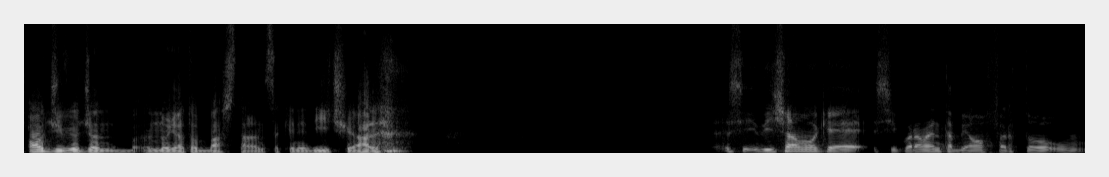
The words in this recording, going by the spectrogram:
oggi vi ho già annoiato abbastanza, che ne dici? Sì, diciamo che sicuramente abbiamo offerto un,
